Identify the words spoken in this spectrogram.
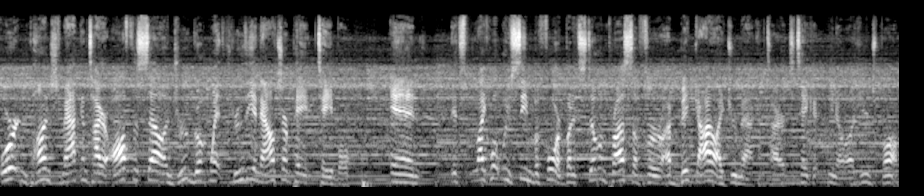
Orton punched McIntyre off the cell, and Drew went through the announcer table, and it's like what we've seen before, but it's still impressive for a big guy like Drew McIntyre to take a, you know a huge bump.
